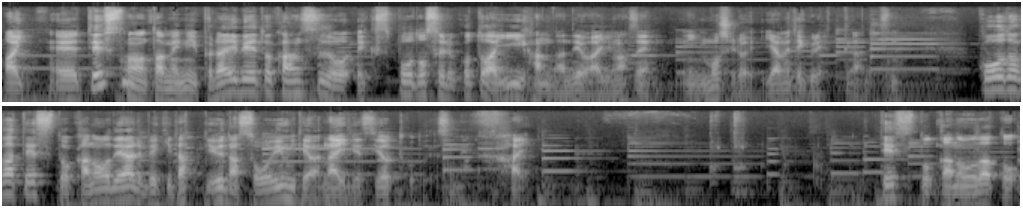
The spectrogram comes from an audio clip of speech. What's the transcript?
はいえーテストのためにプライベート関数をエクスポートすることはいい判断ではありません。むしろやめてくれって感じですね。コードがテスト可能であるべきだっていうのはそういう意味ではないですよってことですね。はい。テスト可能だと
